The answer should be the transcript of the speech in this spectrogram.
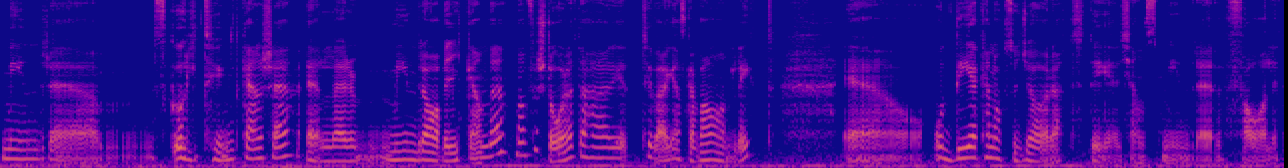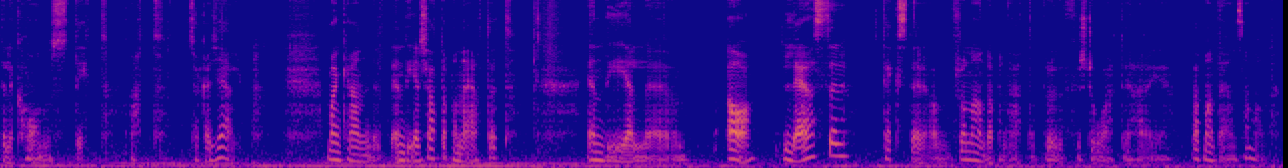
mindre mm, skuldtyngd kanske eller mindre avvikande. Man förstår att det här är tyvärr ganska vanligt. Eh, och det kan också göra att det känns mindre farligt eller konstigt att söka hjälp. Man kan, en del chatta på nätet. En del eh, ja, läser texter från andra på nätet för att förstå att, det här är, att man inte är ensam om det.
